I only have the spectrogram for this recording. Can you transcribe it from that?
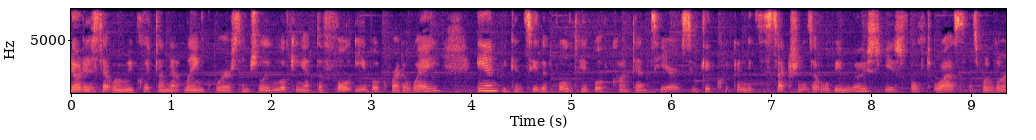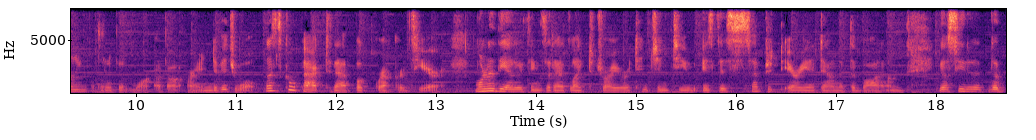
Notice that when we clicked on that link, we're essentially looking at the full ebook right away, and we can see the full table of contents here so we can click into the sections that will be most useful to us as we're learning a little bit more about our individual. Let's go back to that book records here. One of the other things that I'd like to draw your attention to is this subject area down at the bottom. You'll see that the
